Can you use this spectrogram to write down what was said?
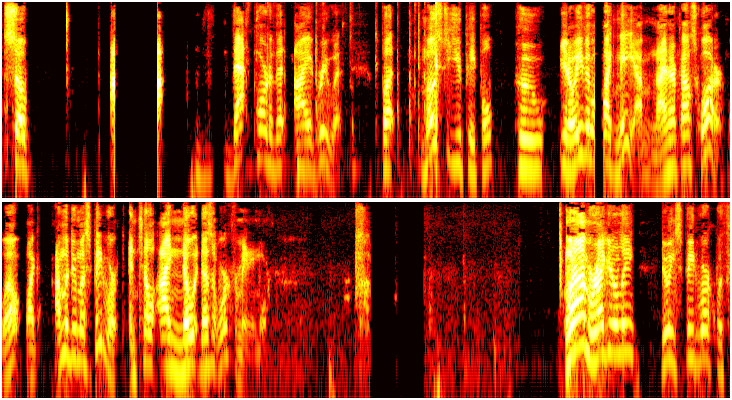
So I, I, that part of it, I agree with. But most of you people who, you know, even like me, I'm a 900 pound squatter. Well, like I'm gonna do my speed work until I know it doesn't work for me anymore. When I'm regularly doing speed work with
